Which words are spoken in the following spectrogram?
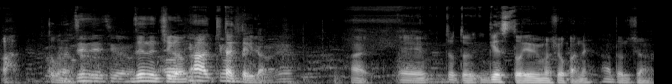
あどこなん。ですか全然違う。全然違う。あ来た来た来た。はい。えー、ちょっとゲストを呼びましょうかね。あたるちゃん。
